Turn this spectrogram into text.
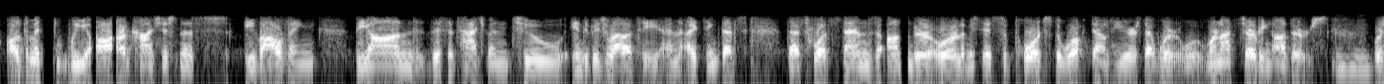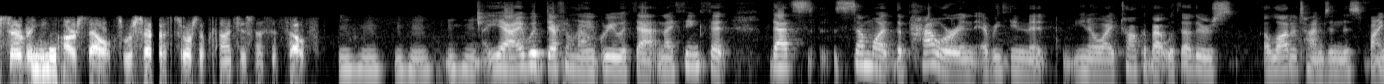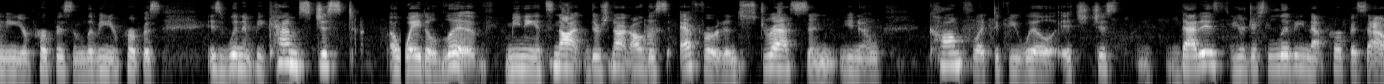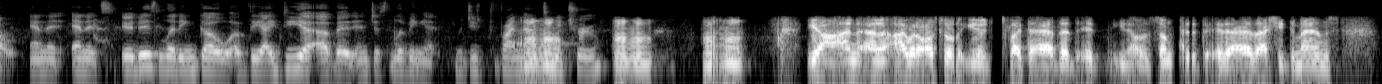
ultimately we are consciousness evolving beyond this attachment to individuality. And I think that's that's what stands under, or let me say, supports the work down here. Is that we're we're not serving others. Mm-hmm. We're serving mm-hmm. ourselves. We're serving the source of consciousness itself. Mm-hmm, mm-hmm, mm-hmm. Yeah, I would definitely agree with that, and I think that that's somewhat the power in everything that you know I talk about with others a lot of times in this finding your purpose and living your purpose is when it becomes just a way to live meaning it's not there's not all this effort and stress and you know conflict if you will. It's just that is you're just living that purpose out. And it and it's it is letting go of the idea of it and just living it. Would you find that mm-hmm. to be mm-hmm. true? Mhm mhm yeah and and i would also you know just like to add that it you know sometimes it, it actually demands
